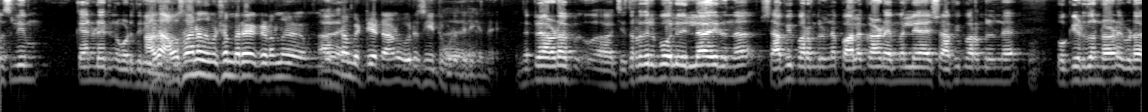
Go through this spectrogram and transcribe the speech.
മുസ്ലിം കാൻഡിഡേറ്റിന് അത് കൊടുത്തിരിക്കുന്നത് അവസാന നിമിഷം വരെ കിടന്ന് മൊത്തം വെട്ടിയിട്ടാണ് ഒരു സീറ്റ് കൊടുത്തിരിക്കുന്നത്. എന്നിട്ട് അവിടെ ചിത്രത്തിൽ പോലും ഇല്ലാതിരുന്ന ഷാഫി പറമ്പിലിനെ പാലക്കാട് എം എൽ എ ആയ ഷാഫി പറമ്പിലിനെ പൊക്കിയെടുത്തുകൊണ്ടാണ് ഇവിടെ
